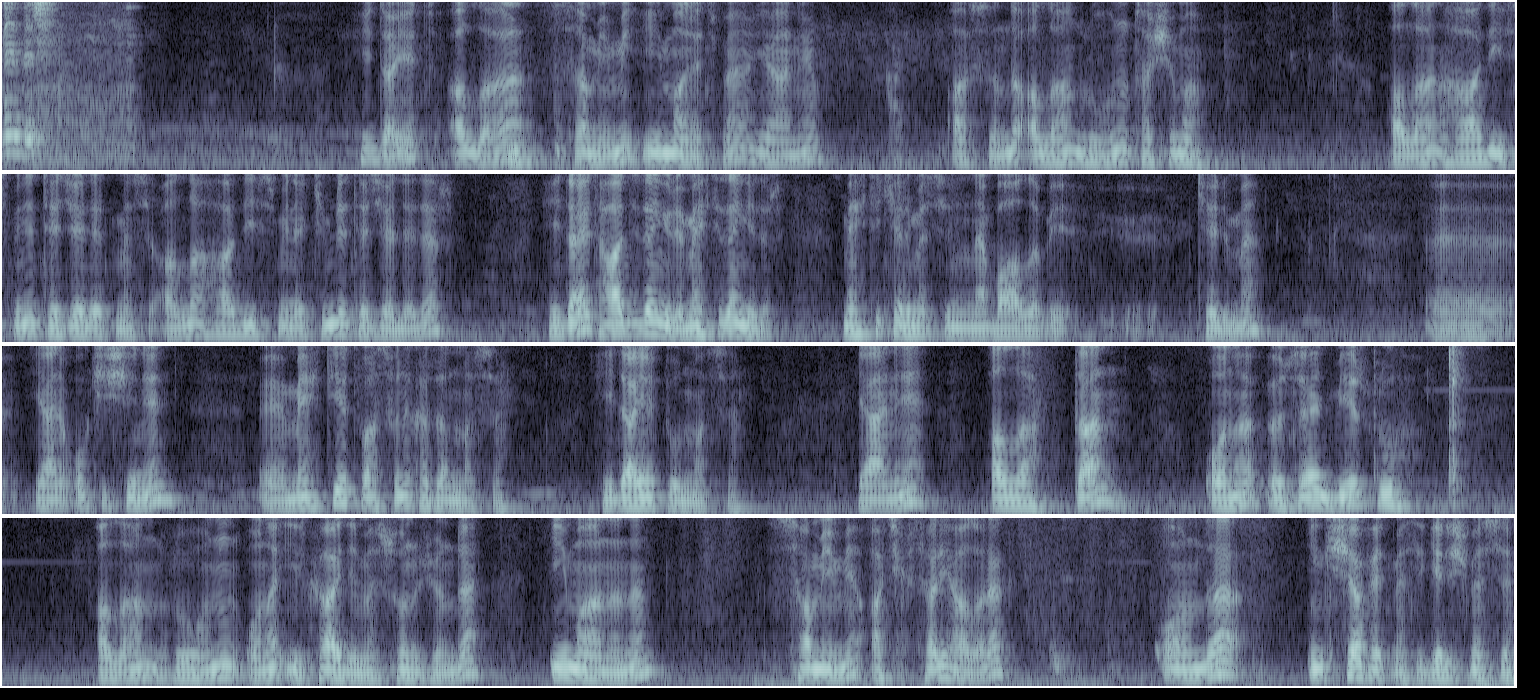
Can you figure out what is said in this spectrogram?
demek nedir? Hidayet Allah'a samimi iman etme yani aslında Allah'ın ruhunu taşıma. Allah'ın Hadi ismini tecelli etmesi. Allah Hadi ismiyle kimde tecelli eder? Hidayet Hadi'den geliyor, Mehdi'den gelir. Mehdi kelimesine bağlı bir e, kelime. Ee, yani o kişinin e, Mehdiyet vasfını kazanması, hidayet bulması. Yani Allah'tan ona özel bir ruh, Allah'ın ruhunun ona ilka edilmesi sonucunda imanının samimi, açık, sarih olarak onda inkişaf etmesi, gelişmesi.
